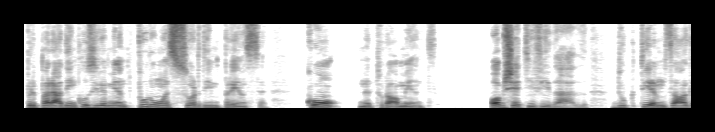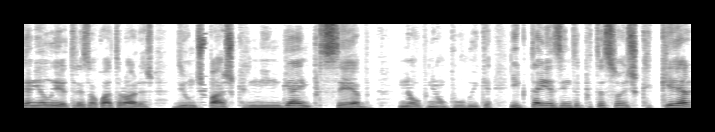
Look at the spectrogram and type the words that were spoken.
preparada inclusivamente por um assessor de imprensa com, naturalmente, objetividade, do que termos alguém a ler três ou quatro horas de um despacho que ninguém percebe na opinião pública e que tem as interpretações que quer,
